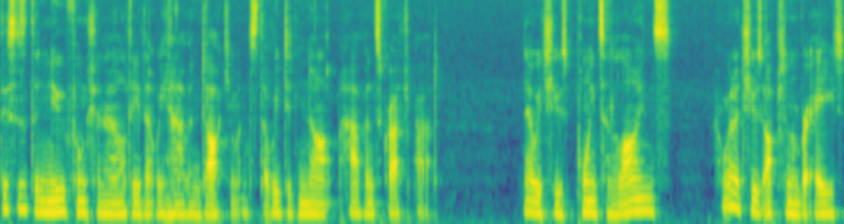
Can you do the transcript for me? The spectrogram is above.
This is the new functionality that we have in documents that we did not have in Scratchpad. Now we choose points and lines. I'm going to choose option number eight,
